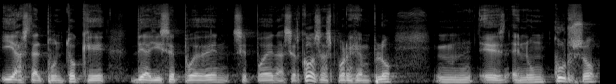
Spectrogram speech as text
y hasta el punto que de allí se pueden, se pueden hacer cosas. Por ejemplo, mm, en un curso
